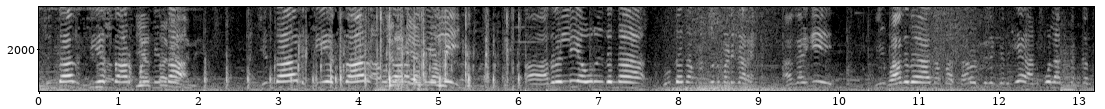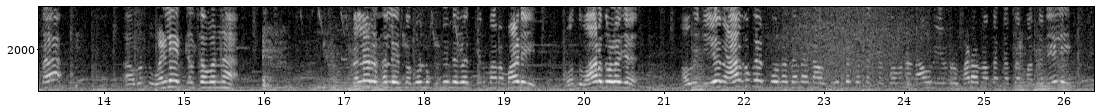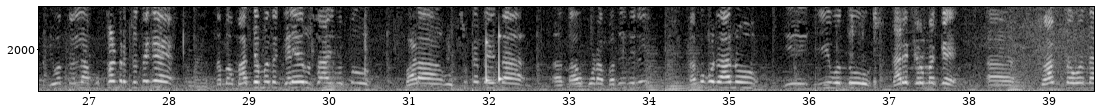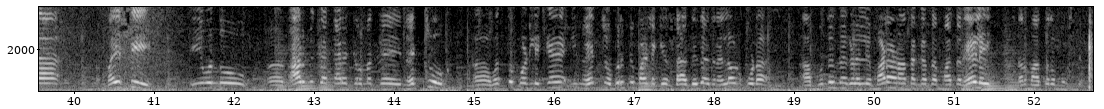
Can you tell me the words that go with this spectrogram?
Jindal C S R Jindal C S R ಅನುದಾನ ಅದರಲ್ಲಿ ಅವರು ಇದನ್ನ ದುಡ್ಡನ್ನ ಮಂಜೂರು ಮಾಡಿದ್ದಾರೆ. ಹಾಗಾಗಿ ಈ ಭಾಗದ ನಮ್ಮ ಸಾರ್ವಜನಿಕರಿಗೆ ಅನುಕೂಲ ಆಗ್ತಕ್ಕಂತ ಒಂದು ಒಳ್ಳೆಯ ಕೆಲಸವನ್ನ ಎಲ್ಲರ ಸಲಹೆ ತಗೊಂಡು ಮುಂದಿನ ದಿನಗಳ ತೀರ್ಮಾನ ಮಾಡಿ ಒಂದು ವಾರದೊಳಗೆ ಅವರಿಗೆ ಏನು ಆಗಬೇಕು ಅನ್ನೋದನ್ನ ನಾವು ತಿಳಿಸ್ತಕ್ಕಂಥ ಕೆಲಸವನ್ನ ನಾವು ಏನಾದ್ರು ಮಾಡೋಣ ಅಂತಕ್ಕಂಥ ಮಾತನ್ನು ಹೇಳಿ ಇವತ್ತು ಎಲ್ಲ ಮುಖಂಡರ ಜೊತೆಗೆ ನಮ್ಮ ಮಾಧ್ಯಮದ ಗೆಳೆಯರು ಸಹ ಇವತ್ತು ಬಹಳ ಉತ್ಸುಕತೆಯಿಂದ ನಾವು ಕೂಡ ಬಂದಿದ್ದೀರಿ. ನಮಗೂ ನಾನು ಈ ಈ ಒಂದು ಕಾರ್ಯಕ್ರಮಕ್ಕೆ ಸ್ವಾಗತವನ್ನ ಬಯಸಿ ಈ ಒಂದು ಧಾರ್ಮಿಕ ಕಾರ್ಯಕ್ರಮಕ್ಕೆ ಇನ್ನು ಹೆಚ್ಚು ಒತ್ತು ಕೊಡಲಿಕ್ಕೆ, ಇನ್ನು ಹೆಚ್ಚು ಅಭಿವೃದ್ಧಿ ಮಾಡಲಿಕ್ಕೆ ಸಾಧ್ಯ ಇದೆ. ಅದನ್ನೆಲ್ಲವನ್ನು ಕೂಡ ಮುಂದಿನ ದಿನಗಳಲ್ಲಿ ಮಾಡೋಣ ಅಂತಕ್ಕಂಥ ಮಾತನ್ನು ಹೇಳಿ, ನನ್ನ ಮಾತನ್ನು ಮುಗಿಸ್ತೇನೆ.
